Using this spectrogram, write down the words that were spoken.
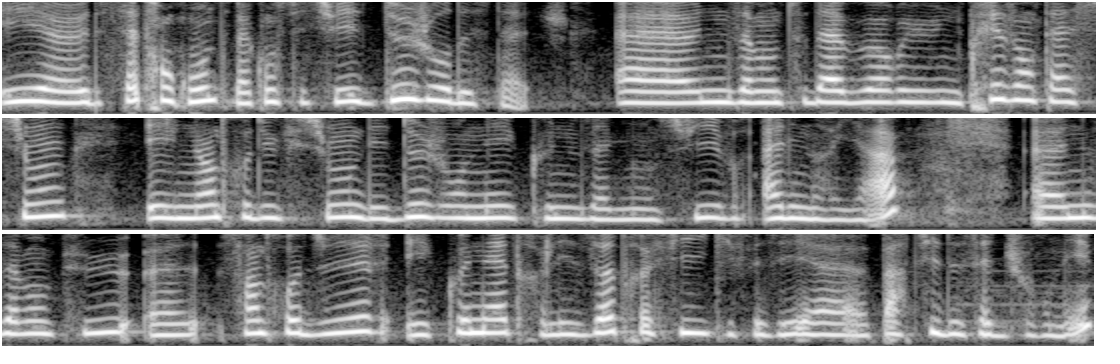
Et euh, cette rencontre va constituer deux jours de stage. Euh, nous avons tout d'abord eu une présentation et une introduction des deux journées que nous allions suivre à l'INRIA. Euh, nous avons pu s'introduire et connaître les autres filles qui faisaient partie de cette journée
